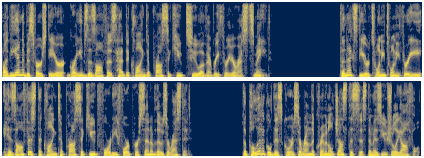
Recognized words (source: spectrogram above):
By the end of his first year, Graves' office had declined to prosecute two of every three arrests made. The next year, 2023, his office declined to prosecute 44% of those arrested. The political discourse around the criminal justice system is usually awful.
